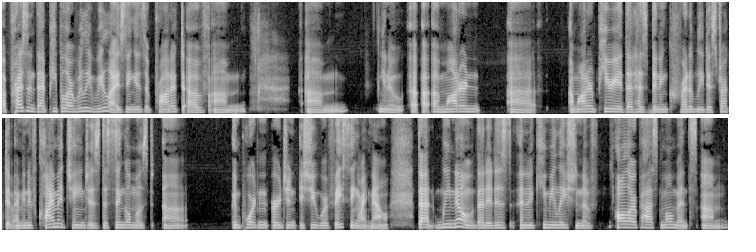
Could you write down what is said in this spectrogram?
a present that people are really realizing is a product of um, um, you know a, a modern uh, a modern period that has been incredibly destructive. I mean, if climate change is the single most uh, important, urgent issue we're facing right now, that we know that it is an accumulation of all our past moments. Um,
